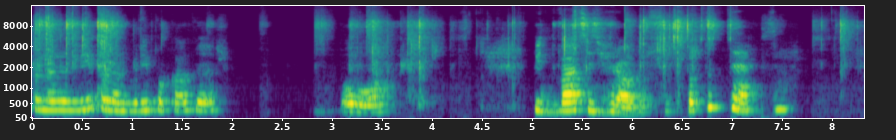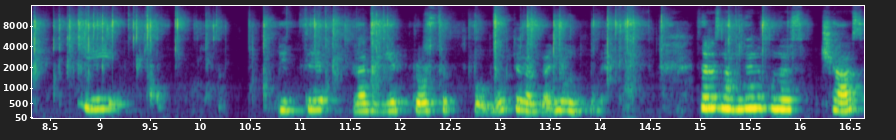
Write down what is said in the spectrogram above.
то на двір, то на дворі показуєш. О, під 20 градусів, тобто тепло. І піти на двір, просто побути на задньому дворі. Зараз на годиннику у нас час.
